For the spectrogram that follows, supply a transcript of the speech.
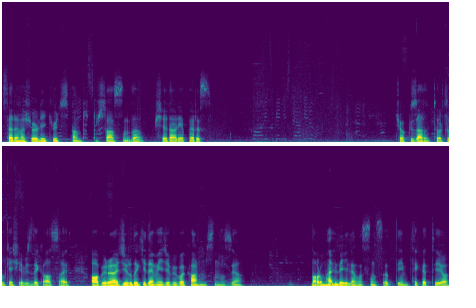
Selena şöyle 2-3 stun tuttursa aslında bir şeyler yaparız. Çok güzel. Turtle keşke bizde kalsaydı. Abi Roger'daki demeyece bir bakar mısınız ya? Normal değil anasını satayım. Tek atıyor.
